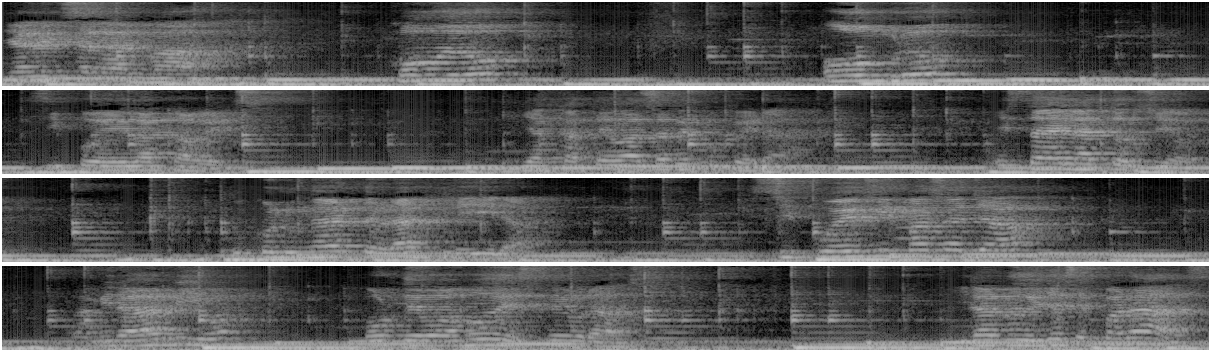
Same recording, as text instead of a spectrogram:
Y al exhalar baja. Codo, hombro, si puede la cabeza. Y acá te vas a recuperar. Esta es la torsión. Tu columna vertebral gira. Si puedes ir más allá, la mirada arriba, por debajo de este brazo. Y las rodillas separadas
